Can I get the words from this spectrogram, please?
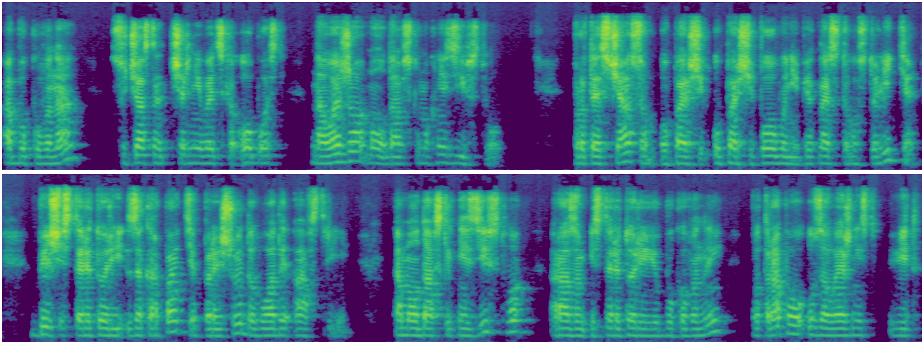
а Буковина, сучасна Чернівецька область, належала Молдавському князівству. Проте з часом, у першій, у першій половині 15 століття, більшість територій Закарпаття перейшли до влади Австрії, а Молдавське князівство разом із територією Буковини потрапило у залежність від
